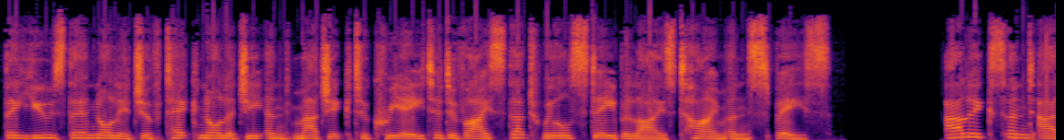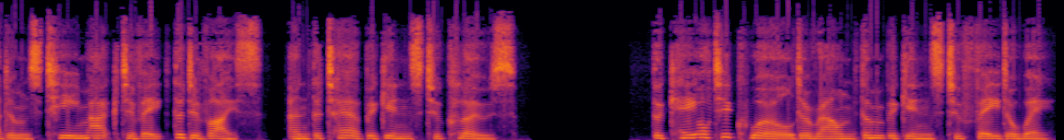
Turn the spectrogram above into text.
They use their knowledge of technology and magic to create a device that will stabilize time and space. Alex and Adam's team activate the device, and the tear begins to close. The chaotic world around them begins to fade away.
